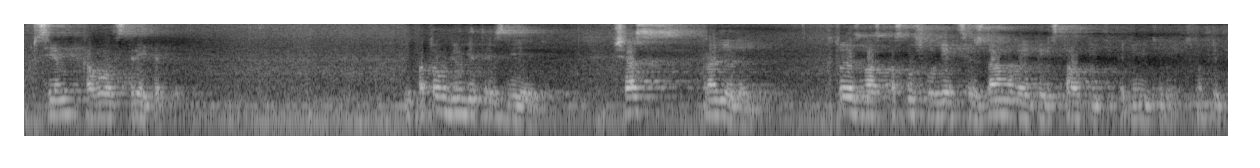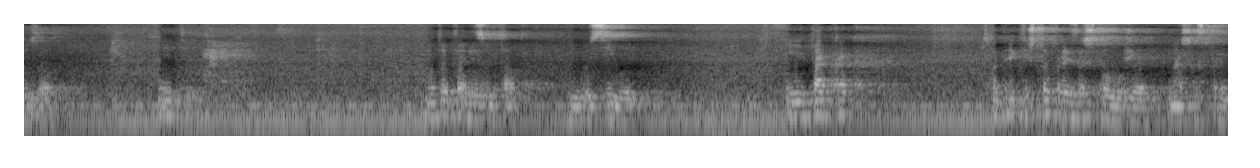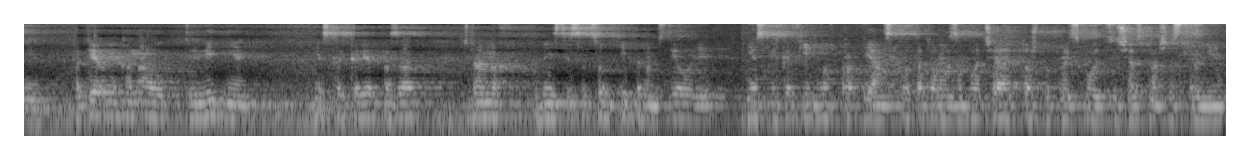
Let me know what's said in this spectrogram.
всем, кого встретят. И потом люди трезвеют. Сейчас проверим. Кто из вас послушал лекции Жданова и перестал пить? Поднимите руку. Смотрите в зал. Видите? Вот это результат его силы. И так как, смотрите, что произошло уже в нашей стране. По Первому каналу телевидения несколько лет назад Жданов вместе с отцом Тихоном сделали несколько фильмов про пьянство, которые заблачают то, что происходит сейчас в нашей стране.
